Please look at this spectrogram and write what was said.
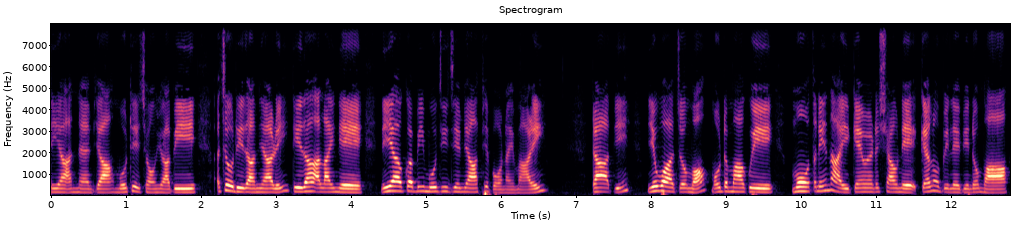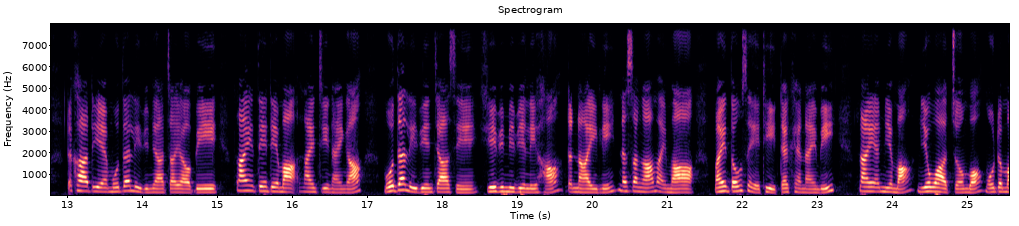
နေရာအနှံပြမိုးထစ်ချုံရွာပြီးအချို့ဒေသများတွင်ဒေသအလိုက်နဲ့နေရာကွက်ပြီးမိုးကြီးခြင်းများဖြစ်ပေါ်နိုင်ပါတယ်။ ဒါအပြင်မြဝကျွန်းမော်မုတ်တမကွေမွန်တနင်္သာရီကဲရန်တလျှောက်နဲ့ကဲလွန်ပင်လယ်ပြင်တို့မှာတခါတရံမိုးသက်လေပြင်းများကြားရောက်ပြီးလှိုင်းအသင်းတင်မှလှိုင်းကြီးနိုင်ကမိုးသက်လေပြင်းကြားစဉ်ရေပြင်းမြေပြင်လေဟာတနအီလ25မိုင်မှမိုင်30အထိတက်ခတ်နိုင်ပြီးလှိုင်းအမြင့်မှာမြဝကျွန်းမော်မုတ်တမ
